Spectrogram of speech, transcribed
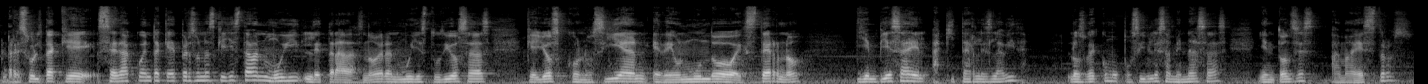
resulta que se da cuenta que hay personas que ya estaban muy letradas, ¿no? Eran muy estudiosas, que ellos conocían eh, de un mundo externo y empieza él a quitarles la vida. Los ve como posibles amenazas y entonces a maestros,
